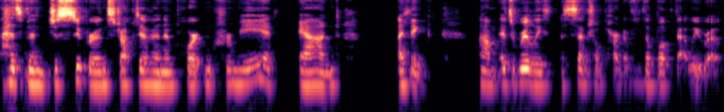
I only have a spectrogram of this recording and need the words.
has been just super instructive and important for me, and I think um, it's a really essential part of the book that we wrote.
